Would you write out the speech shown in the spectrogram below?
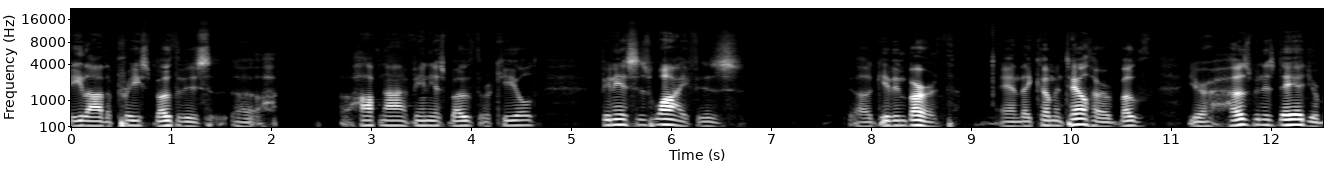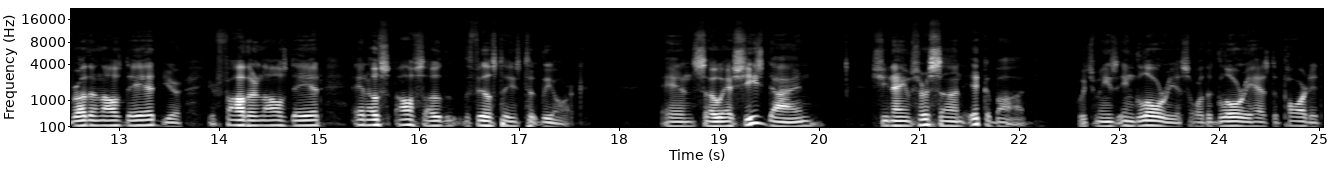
Eli the priest, both of his, uh, Hophni and Phinehas, both are killed. Phinehas's wife is uh, giving birth, and they come and tell her both your husband is dead, your brother in law's dead, your, your father in law's dead, and also the Philistines took the ark. And so as she's dying, she names her son Ichabod, which means inglorious or the glory has departed.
